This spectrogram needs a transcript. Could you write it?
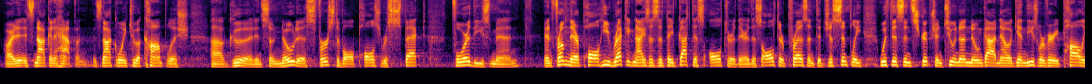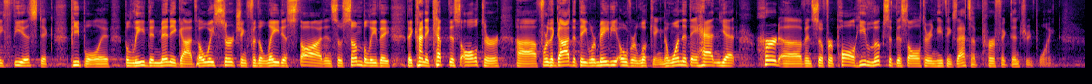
All right, it's not going to happen. It's not going to accomplish uh, good. And so, notice, first of all, Paul's respect for these men and from there, Paul, he recognizes that they've got this altar there, this altar present that just simply with this inscription to an unknown God. Now, again, these were very polytheistic people. They believed in many gods, always searching for the latest thought. And so some believe they, they kind of kept this altar uh, for the God that they were maybe overlooking, the one that they hadn't yet heard of. And so for Paul, he looks at this altar and he thinks that's a perfect entry point.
